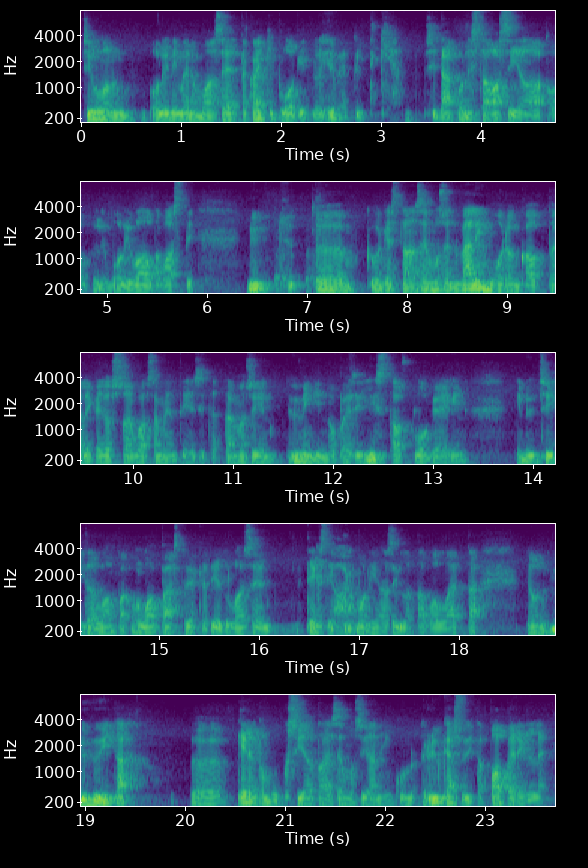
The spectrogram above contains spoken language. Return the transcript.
Silloin oli nimenomaan se, että kaikki blogit oli hirveän pitkiä. Sitä oli sitä asiaa, oli, oli valtavasti. Nyt ö, oikeastaan semmoisen välimuodon kautta, eli jossain vaiheessa mentiin sitten tämmöisiin hyvinkin nopeisiin listausblogeihin, niin nyt siitä ollaan, ollaan päästy ehkä tietynlaiseen tekstiharmoniaan sillä tavalla, että ne on lyhyitä kertomuksia tai semmoisia niin kuin rykäsyitä paperille –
